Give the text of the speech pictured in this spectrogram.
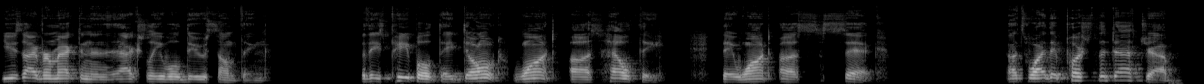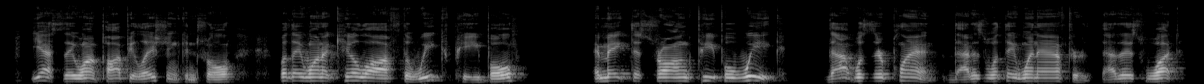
use ivermectin and it actually will do something. But these people, they don't want us healthy. They want us sick. That's why they push the death jab. Yes, they want population control, but they want to kill off the weak people and make the strong people weak. That was their plan. That is what they went after. That is what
